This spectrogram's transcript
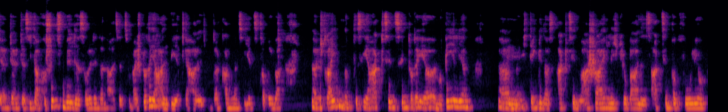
der, der, der sich davor schützen will, der sollte dann also zum Beispiel Realwert erhalten. Da kann man sich jetzt darüber äh, streiten, ob das eher Aktien sind oder eher Immobilien. Ähm, mhm. Ich denke, dass Aktien wahrscheinlich, globales Aktienportfolio,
